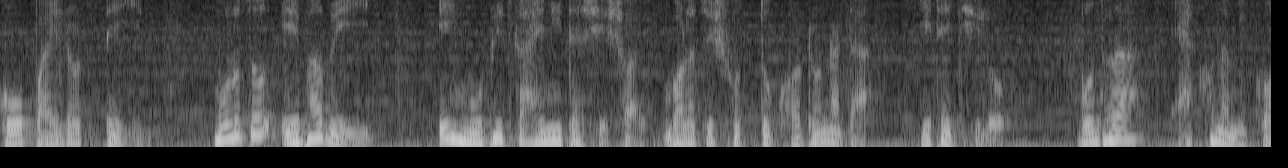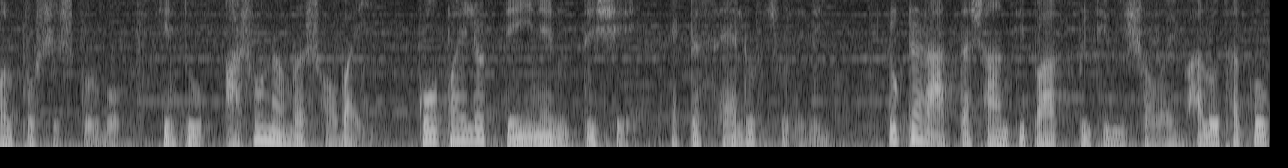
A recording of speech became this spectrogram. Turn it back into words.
কো পাইলট টেইন। মূলত এভাবেই এই মুভির কাহিনীটা শেষ হয়। বলা যে সত্য ঘটনাটা এটাই ছিল। বন্ধুরা, এখন আমি গল্প শেষ করব। কিন্তু আসুন আমরা সবাই কো পাইলট টেইনের উদ্দেশ্যে একটা স্যালুট ছুড়ে দিই লোকটার আত্মা শান্তি পাক, পৃথিবীর সবাই ভালো থাকুক,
